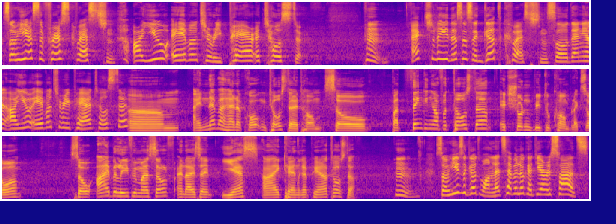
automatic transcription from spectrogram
So here's the first question Are you able to repair a toaster? Hmm, actually, this is a good question. So, Daniel, are you able to repair a toaster? Um, I never had a broken toaster at home, so. But thinking of a toaster, it shouldn't be too complex, or? So I believe in myself, and I say, yes, I can repair a toaster. Hmm. So here's a good one. Let's have a look at your results.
